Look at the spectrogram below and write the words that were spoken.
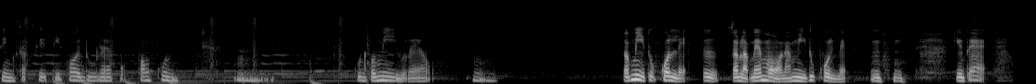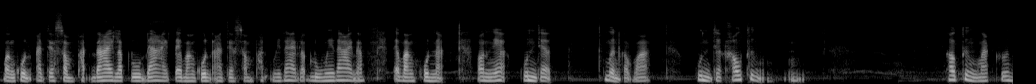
สิ่งศักดิ์สิทธิ์ที่คอยดูแลปกป้องคุณ อืม คุณก็มีอยู่แล้ว อืมก็มีทุกคนแหละ เออสำหรับแม่หมอนะ มีทุกคนแหละเพียงแต่บางคนอาจจะสัมผัสได้รับรู้ได้ แต่บางคนอาจจะสัมผัสไม่ได้รับรู้ไม่ได้นะ แต่บางคนอะตอนเนี้ยคุณจะ เหมือนกับว่า คุณจะเข้าถึงเข้าถึงมากขึ้น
